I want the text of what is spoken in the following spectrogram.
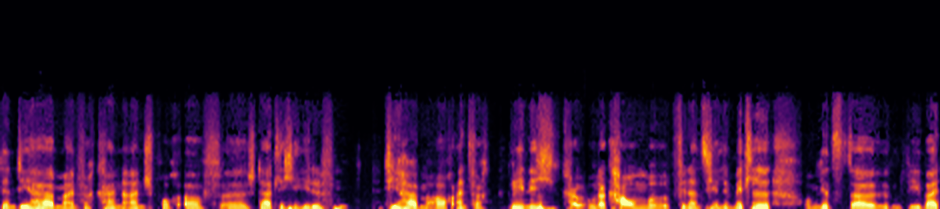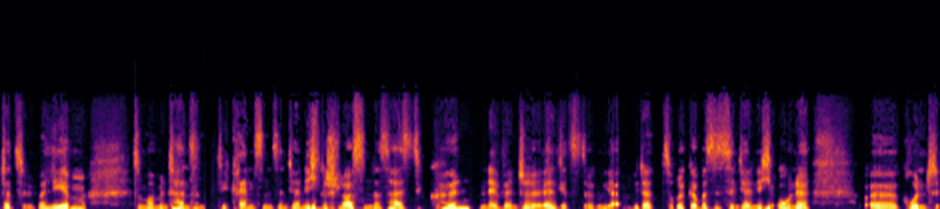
denn die haben einfach keinen Anspruch auf äh, staatliche Hilfen. Die haben auch einfach wenig oder kaum finanzielle Mittel, um jetzt da irgendwie weiter zu überleben. Also momentan sind die Grenzen sind ja nicht geschlossen. Das heißt, sie könnten eventuell jetzt irgendwie wieder zurück, aber sie sind ja nicht ohne äh, Grund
